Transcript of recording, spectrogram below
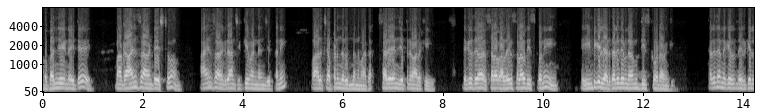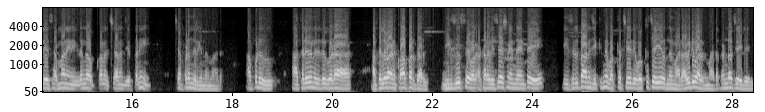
ఓ పని చేయండి అయితే. మాకు ఆయన స్వామి అంటే ఇష్టం. ఆయన స్వామి విగ్రహం చెక్కివ్వండి అని చెప్పని వాళ్ళు చెప్పడం జరుగుతుందన్నమాట. సరే అని చెప్పిన వాళ్ళకి దగ్గర సెలవు వాళ్ళ దగ్గర సెలవు తీసుకొని ఇంటికి వెళ్ళాడు తల్లిదండ్రులను తీసుకోవడానికి. తల్లిదండ్రులకి దగ్గరికి వెళ్ళేసి అమ్మ నేను ఈ విధంగా ఒప్పుకొని వచ్చానని చెప్పని చెప్పడం జరిగిందన్నమాట. అప్పుడు ఆ తల్లిదండ్రులు కూడా ఆ పిల్లవాడిని కోపడతారు. నీకు చూస్తే అక్కడ విశేషం ఏంటంటే ఈ శిల్పాన్ని చిక్కింది ఒక్క చేతి ఒక్క చేయి ఉందన్నమాట. అవిటివాడు అనమాట రెండో చేయలేదు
